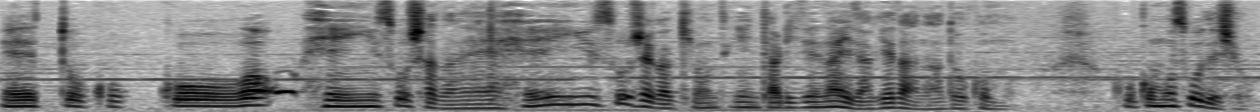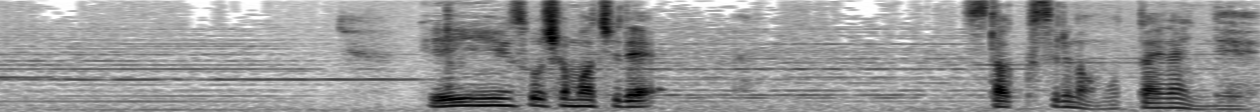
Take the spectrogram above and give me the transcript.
えっ、ー、と、ここは兵員輸送車だね。兵員輸送車が基本的に足りてないだけだな、どこも。ここもそうでしょう。永遠輸送車待ちでスタックするのはもったいないんで、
